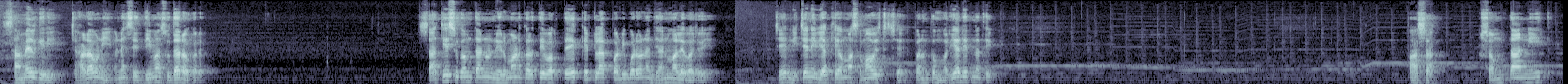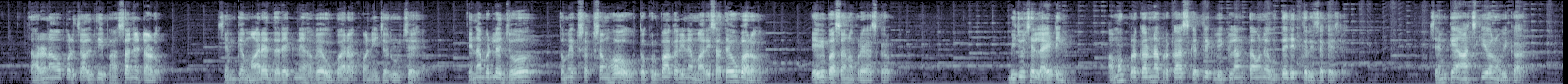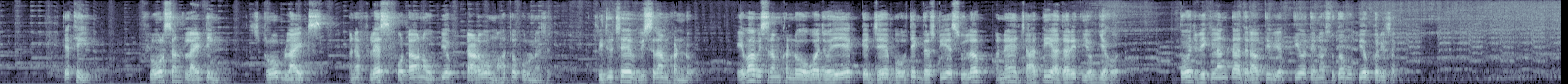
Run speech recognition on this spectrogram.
સામેલગીરી, જાળવણી અને સિદ્ધિમાં સુધારો કરે. સાચી સુગમતાનું નિર્માણ કરતી વખતે કેટલાક પરિબળોને ધ્યાનમાં લેવા જોઈએ, જે નીચેની વ્યાખ્યાઓમાં સમાવિષ્ટ છે, પરંતુ મર્યાદિત નથી. ભાષા. ક્ષમતાની ધારણાઓ પર ચાલતી ભાષાને ટાળો. જેમ કે મારે દરેકને હવે ઊભા રાખવાની જરૂર છે. તેના બદલે જો તમે સક્ષમ હોવ, તો કૃપા કરીને મારી સાથે ઊભા રહો. એવી ભાષાનો પ્રયાસ કરો. બીજું છે લાઇટિંગ. અમુક પ્રકારના પ્રકાશ કેટલીક વિકલાંગતાઓને ઉત્તેજિત કરી શકે છે. જેમ કે આંચકીઓનો વિકાર. તેથી, ફ્લોરસન્ટ લાઇટિંગ, સ્ટ્રોબ લાઇટ્સ અને ફ્લેશ ફોટાઓનો ઉપયોગ ટાળવો મહત્વપૂર્ણ છે. ત્રીજું છે વિશ્રામ ખંડો એવા વિશ્રામ ખંડો હોવા જોઈએ કે જે ભૌતિક દ્રષ્ટિએ સુલભ અને જાતિ આધારિત યોગ્ય હોય તો જ વિકલાંગતા ધરાવતી વ્યક્તિઓ તેનો સુગમ ઉપયોગ કરી શકે.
